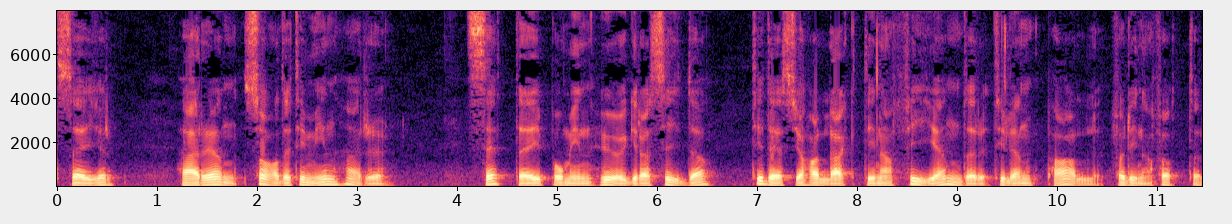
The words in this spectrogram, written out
säger Herren sade till min herre, sätt dig på min högra sida till dess jag har lagt dina fiender till en pall för dina fötter.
